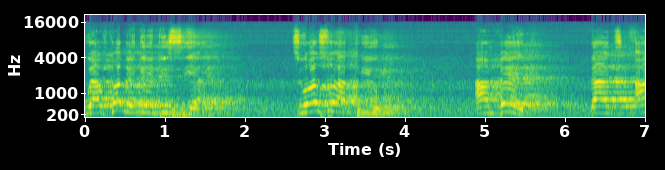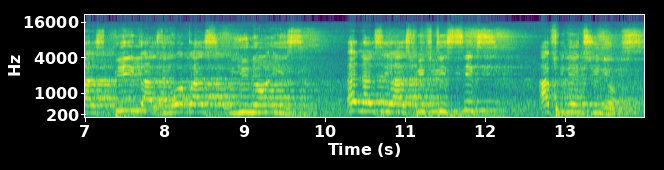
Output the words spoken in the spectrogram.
we have come again this year to also appeal and beg that as big as the workers' union is, NSC has 56 affiliate unions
